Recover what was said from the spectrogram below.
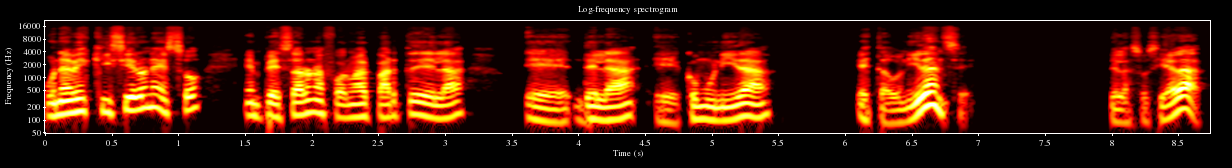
Una vez que hicieron eso, empezaron a formar parte de la, eh, de la eh, comunidad estadounidense, de la sociedad.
